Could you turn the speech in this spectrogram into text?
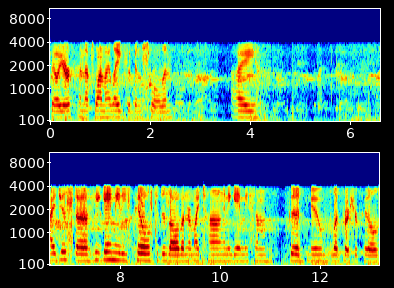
failure, and that's why my legs have been swollen. I I just uh he gave me these pills to dissolve under my tongue and he gave me some good new blood pressure pills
